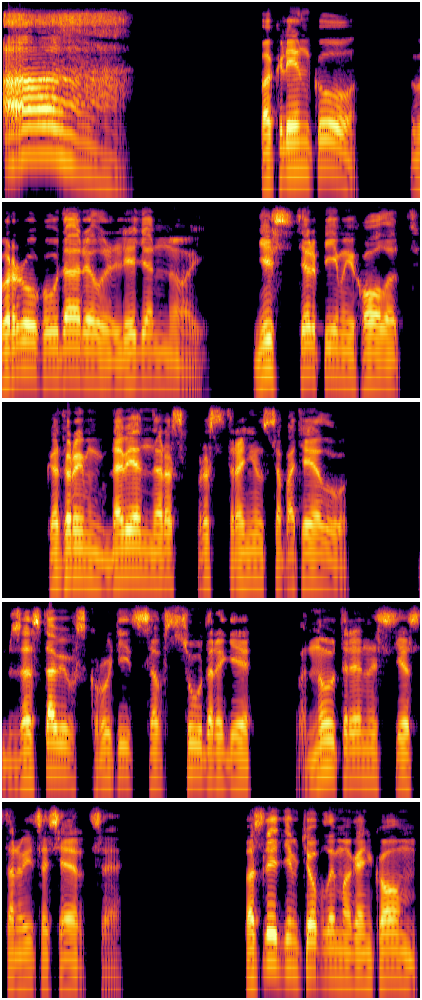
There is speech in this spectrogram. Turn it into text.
а По клинку в руку ударил ледяной, нестерпимый холод, который мгновенно распространился по телу, заставив скрутиться в судороге внутренности остановиться сердце. Последним теплым огоньком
